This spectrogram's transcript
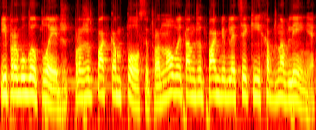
И про Google Play, про Jetpack Compose, про новые там Jetpack библиотеки и их обновления.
